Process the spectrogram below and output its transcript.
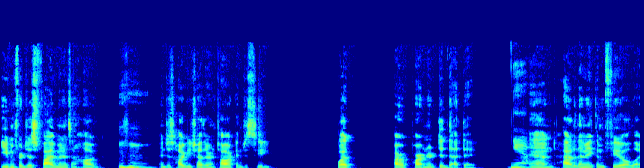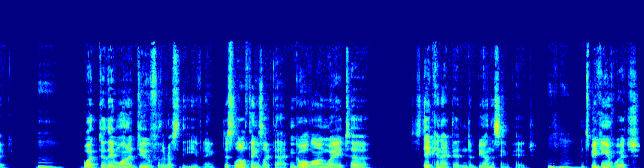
even for just five minutes and hug Mhm. and just hug each other and talk and just see what our partner did that day Yeah. and how did that make them feel like Mm. what do they want to do for the rest of the evening just little things like that can go a Mhm. long way to to stay connected and to be on the same page Mhm. and speaking of which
